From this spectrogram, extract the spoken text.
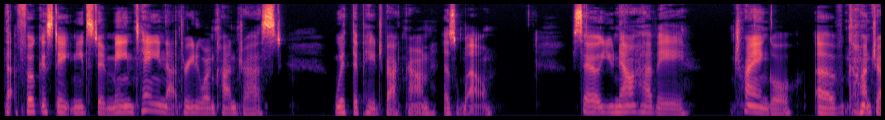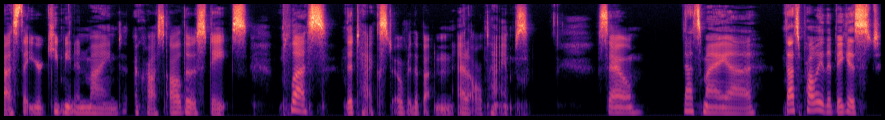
that focus state needs to maintain that three to one contrast with the page background as well. So you now have a triangle of contrast that you're keeping in mind across all those states, plus the text over the button at all times. So that's my uh, that's probably the biggest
